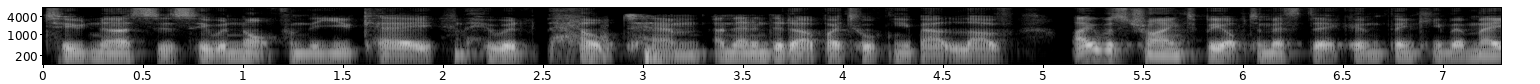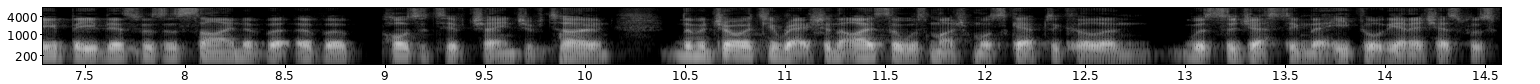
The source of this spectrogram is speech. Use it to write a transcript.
two nurses who were not from the UK who had helped him and then ended up by talking about love. I was trying to be optimistic and thinking that maybe this was a sign of a, of a positive change of tone. The majority reaction that I saw was much more skeptical and was suggesting that he thought the NHS was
